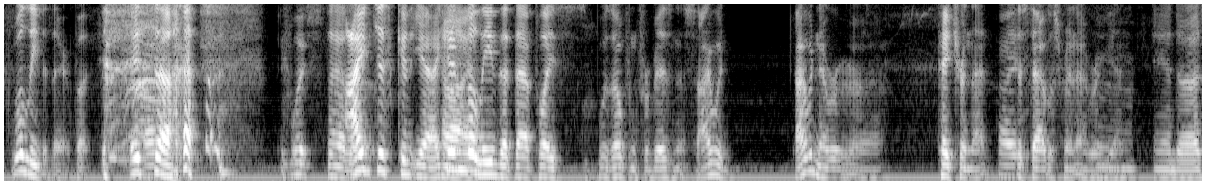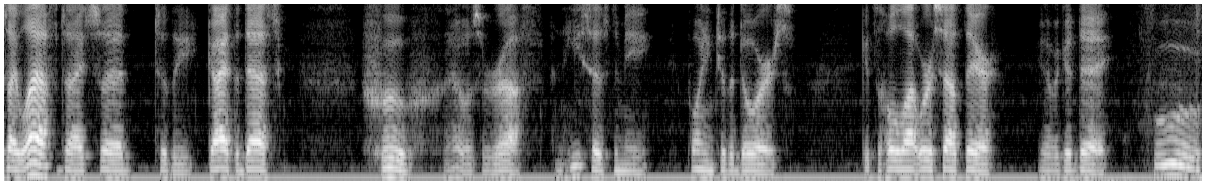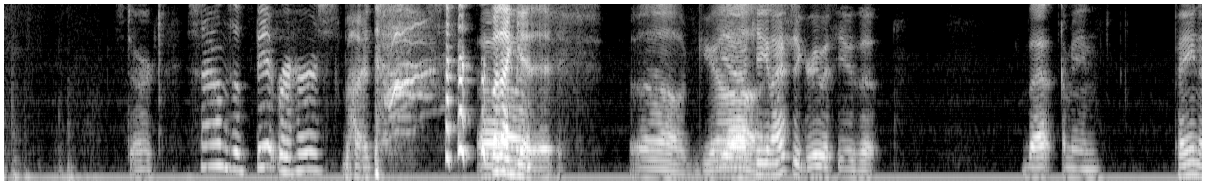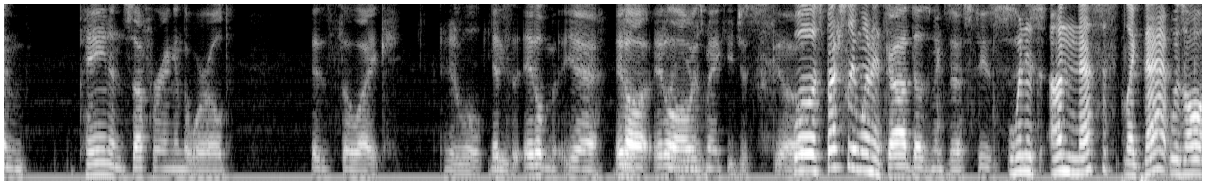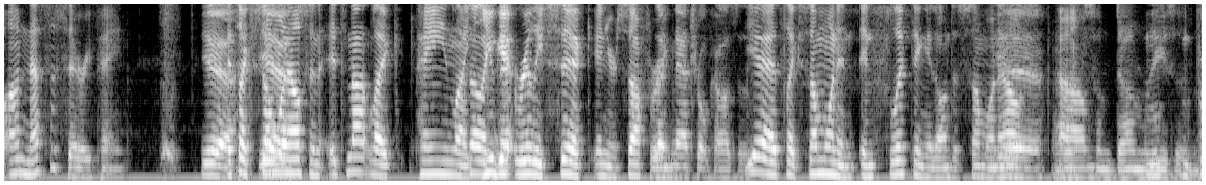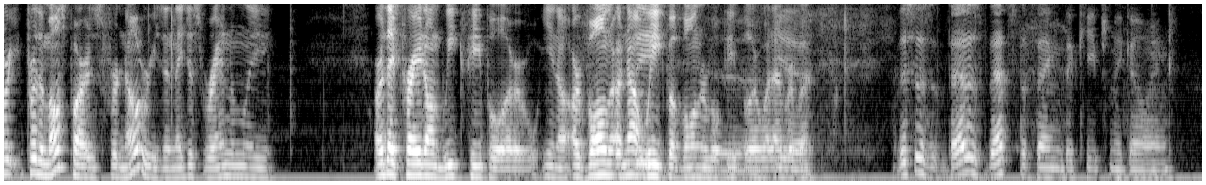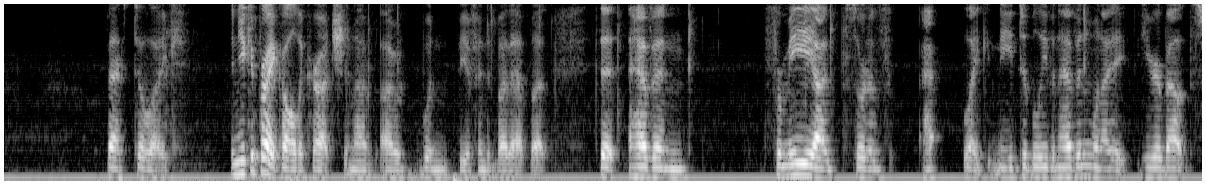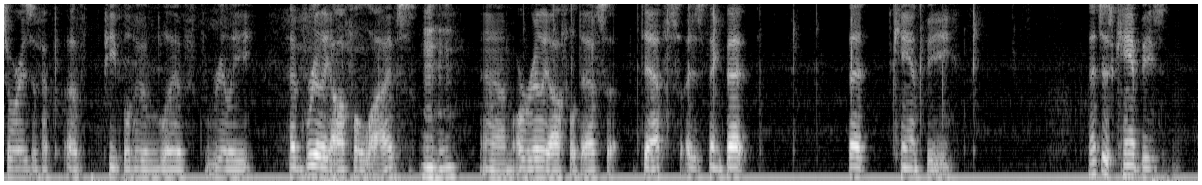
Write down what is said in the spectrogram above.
We'll leave it there, but it's uh, what- just had I a- just couldn't. Yeah, I couldn't believe that that place was open for business. I would, I would never uh, patron that I, establishment ever again. And uh, as I left, I said to the guy at the desk, Whew, that was rough. And he says to me, pointing to the doors, Gets a whole lot worse out there. You have a good day. Ooh. It's dark. Sounds a bit rehearsed, but but I get it. Oh, God. Yeah, Keegan, I have to agree with you that that I mean, pain and pain and suffering in the world is the like It will. you- it's it'll yeah it'll Well, it'll you always make you just go Well, especially when it's God doesn't exist he's when he's- it's unnecessary. Like that was all unnecessary pain. yeah It's like someone yeah, else, and it's not like pain like, not like you get really sick and you're suffering. like natural causes yeah, it's like someone in, inflicting it onto someone Yeah. else. out Um, some dumb reason. For for the most part, is for no reason. They just randomly, or they preyed on weak people, or you know, or vulnerable not weak, but vulnerable people, or whatever. Yeah. But This is that is that's the thing that keeps me going. Back to like, and you could probably call it a crutch, and I I would wouldn't be offended by that, but that heaven, for me, I sort of like need to believe in heaven when I hear about stories of of people who have lived really have really awful lives hmm um, or really awful deaths. Deaths. I just think that that can't be. That just can't be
